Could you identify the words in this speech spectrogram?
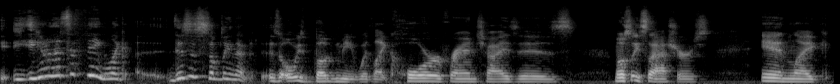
you know that's the thing. Like uh, this is something that has always bugged me with like horror franchises, mostly slashers, and like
